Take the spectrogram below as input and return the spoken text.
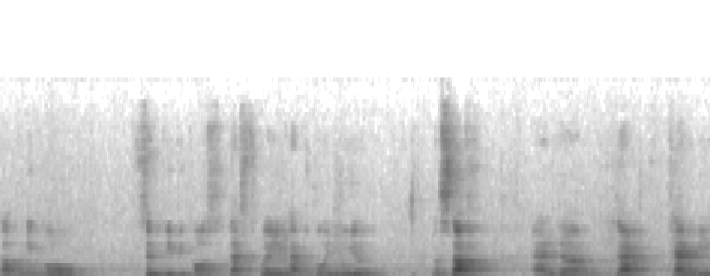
governing law simply because that's where you have to go and do your, your stuff. And um, that can be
